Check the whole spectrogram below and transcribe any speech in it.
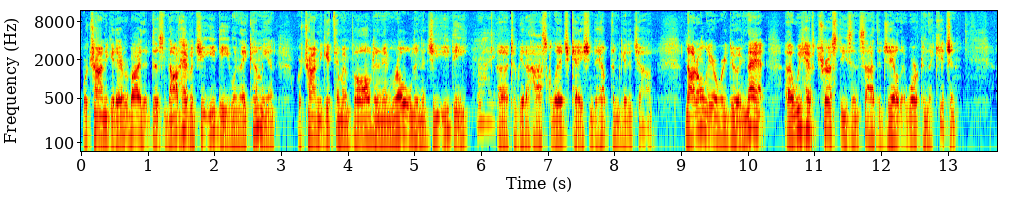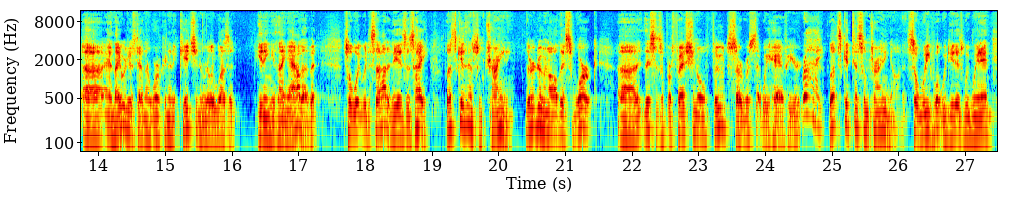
We're trying to get everybody that does not have a GED when they come in. We're trying to get them involved and enrolled in a GED Right. uh, to get a high school education to help them get a job. Not only are we doing that, uh, we have trustees inside the jail that work in the kitchen. Uh, and they were just down there working in the kitchen and really wasn't getting anything out of it. So what we decided is, is hey, let's give them some training. They're doing all this work. Uh, this is a professional food service that we have here. Right. Let's get them some training on it. So we, what we did is we went in,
